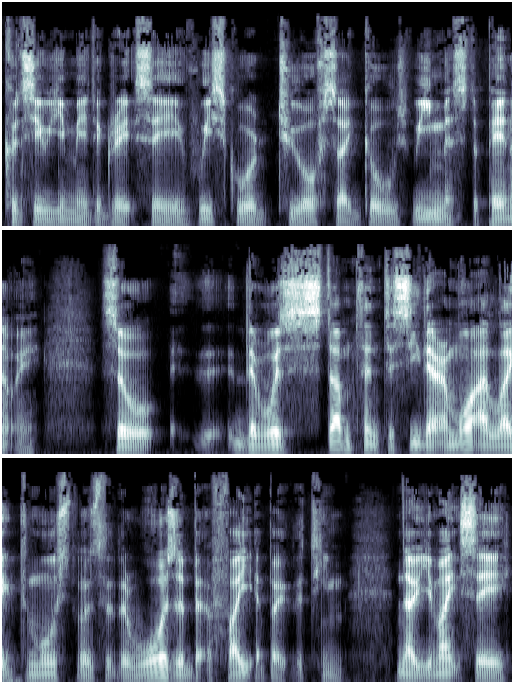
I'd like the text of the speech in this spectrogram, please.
Consiglio made a great save. We scored two offside goals. We missed a penalty. So there was something to see there. And what I liked the most was that there was a bit of fight about the team. Now, you might say,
